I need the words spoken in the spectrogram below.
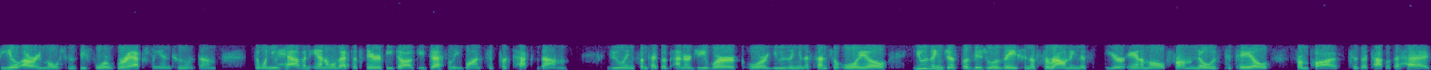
feel our emotions before we're actually in tune with them. So when you have an animal that's a therapy dog, you definitely want to protect them, doing some type of energy work or using an essential oil, using just a visualization of surrounding this your animal from nose to tail from paws to the top of the head,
